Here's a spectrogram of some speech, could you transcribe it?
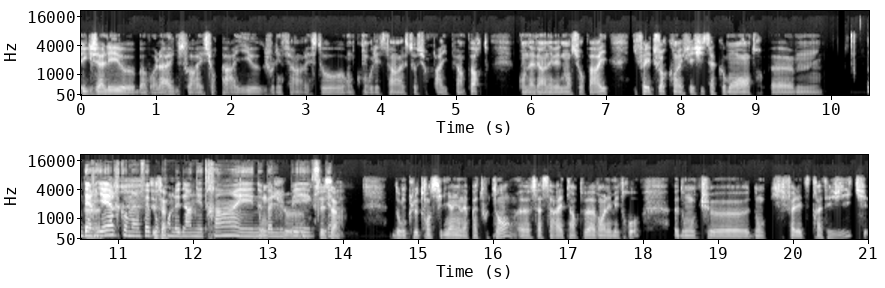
et que j'allais, heu, bah, voilà, une soirée sur Paris, heu, que je voulais faire un resto, on qu'on voulait se faire un resto sur Paris, peu importe, qu'on avait un événement sur Paris, il fallait toujours qu'on réfléchisse à comment on rentre. Hem, heu, Derrière, comment on fait c'est pour ça. prendre le dernier train et ne pas le heu, louper et c'est ça. cetera? Donc le Transilien, il y en a pas tout le temps, ça s'arrête un peu avant les métros, donc il fallait être stratégique,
